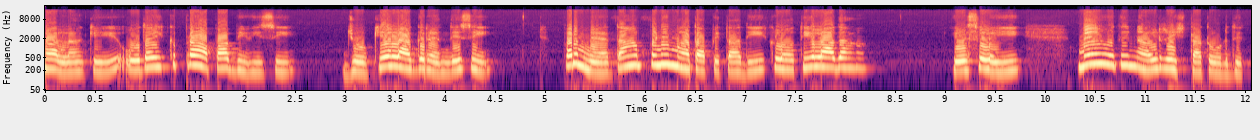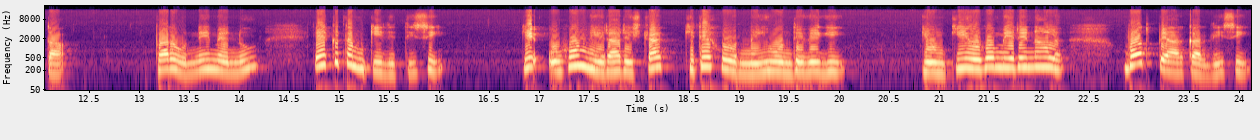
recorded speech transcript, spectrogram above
ਹਾਲਾਂਕਿ ਉਹਦਾ ਇੱਕ ਭਰਾ ਭਾਬੀ ਵੀ ਸੀ, ਜੋ ਕਿ ਅਲੱਗ ਰਹਿੰਦੇ ਸੀ, ਪਰ ਮੈਂ ਤਾਂ ਆਪਣੇ ਮਾਤਾ-ਪਿਤਾ ਦੀ ਇਕਲੌਤੀ ਔਲਾਦ ਹਾਂ। ਇਸ ਲਈ ਮੈਂ ਉਹਦੇ ਨਾਲ ਰਿਸ਼ਤਾ ਤੋੜ ਦਿੱਤਾ, ਪਰ ਉਹਨੇ ਮੈਨੂੰ ਇੱਕ ਧਮਕੀ ਦਿੱਤੀ ਸੀ ਕਿ ਉਹ ਮੇਰਾ ਰਿਸ਼ਤਾ ਕਿਤੇ ਹੋਰ ਨਹੀਂ ਹੋਣ ਦੇਵੇਗੀ, ਕਿਉਂਕਿ ਉਹ ਮੇਰੇ ਨਾਲ ਬਹੁਤ ਪਿਆਰ ਕਰਦੀ ਸੀ।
